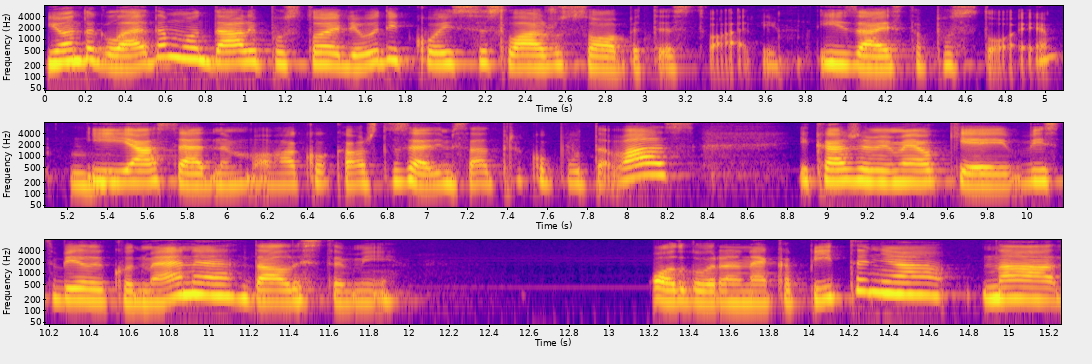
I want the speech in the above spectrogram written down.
I onda gledamo da li postoje ljudi koji se slažu sa obe te stvari. I zaista postoje. Mm -hmm. I ja sednem ovako kao što sedim sad preko puta vas i kažem im, e, ok, vi ste bili kod mene, dali ste mi odgovore na neka pitanja. Na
